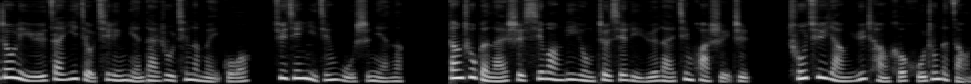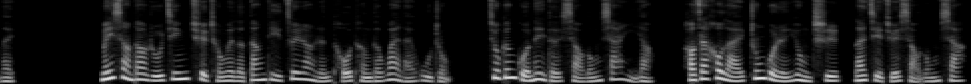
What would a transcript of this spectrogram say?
亚洲鲤鱼在一九七零年代入侵了美国，距今已经五十年了。当初本来是希望利用这些鲤鱼来净化水质，除去养鱼场和湖中的藻类，没想到如今却成为了当地最让人头疼的外来物种，就跟国内的小龙虾一样。好在后来中国人用吃来解决小龙虾，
